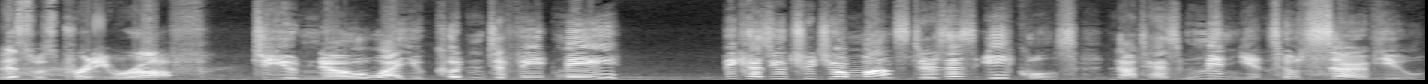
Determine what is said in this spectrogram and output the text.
This was pretty rough. Do you know why you couldn't defeat me? Because you treat your monsters as equals, not as minions who serve you.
